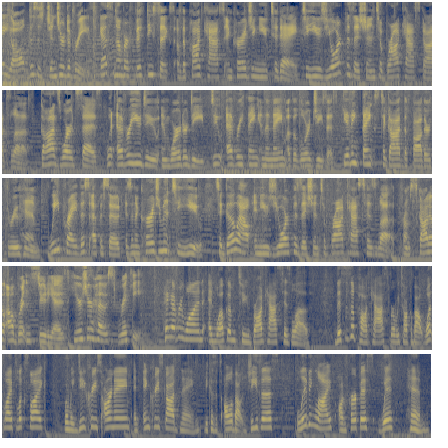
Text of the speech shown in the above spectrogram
Hey, y'all, this is Ginger DeVries, guest number 56 of the podcast, encouraging you today to use your position to broadcast God's love. God's word says, Whatever you do in word or deed, do everything in the name of the Lord Jesus, giving thanks to God the Father through him. We pray this episode is an encouragement to you to go out and use your position to broadcast his love. From Scotto Albritton Studios, here's your host, Ricky. Hey everyone, and welcome to Broadcast His Love. This is a podcast where we talk about what life looks like when we decrease our name and increase God's name because it's all about Jesus living life on purpose with Him.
